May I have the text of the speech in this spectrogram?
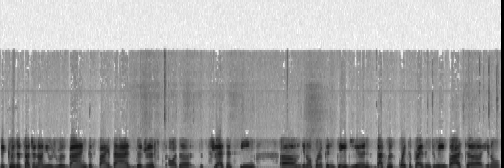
because it's such an unusual bank, despite that, the risks or the the threat is seeing um, you know, for a contagion, that was quite surprising to me. But, uh, you know,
